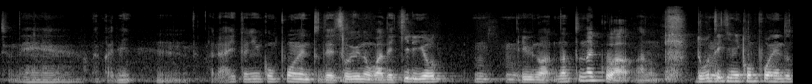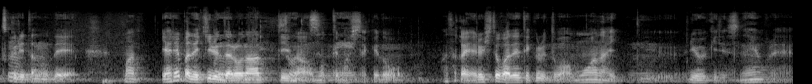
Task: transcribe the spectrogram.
すよね。なんかに、うん、 Lightning Component でそういうのができるようんうんっていうのはなんとなくはあの動的にコンポーネント作れたので、まあ、やればできるんだろうなっていうのは思ってましたけど、まさかやる人が出てくるとは思わないっていう領域ですねこれ。で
